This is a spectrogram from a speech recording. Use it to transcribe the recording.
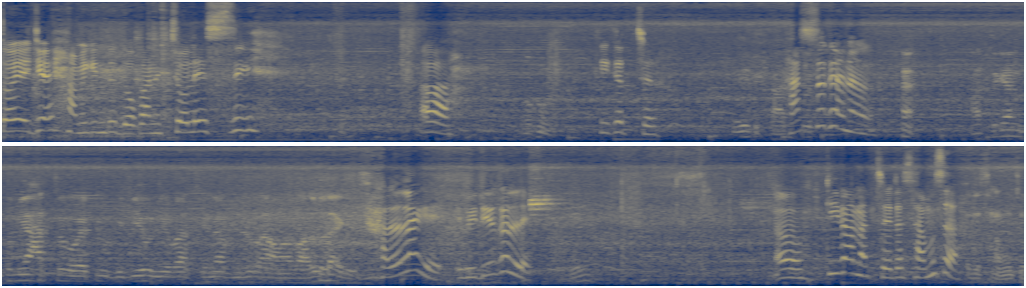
তো এই যে আমি কিন্তু দোকানে চলে এসেছি। আহ কি করছ? হাসছো কেন? হ্যাঁ, আজকে কেন? তুমি আসছো একটু ভিডিও নেবা সিনাপ নেবা আমার ভালো লাগে। ভালো লাগে? ভিডিও করলে? ও কি বানাচ্ছে এটা সামোসা? এটা সামুচা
